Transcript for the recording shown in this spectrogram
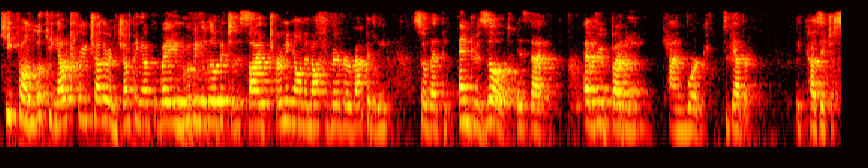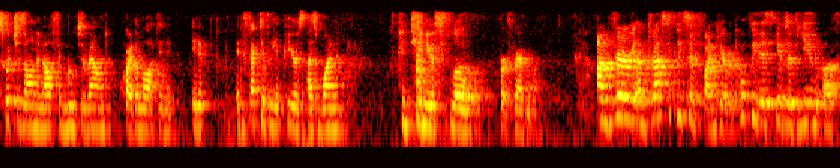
keep on looking out for each other and jumping out of the way, moving a little bit to the side, turning on and off very, very rapidly, so that the end result is that everybody can work together because it just switches on and off and moves around quite a lot and it, it, it effectively appears as one continuous flow for, for everyone. I'm very, I'm drastically simplifying here, but hopefully this gives a view of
